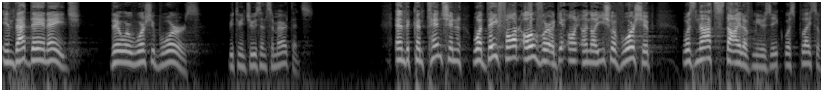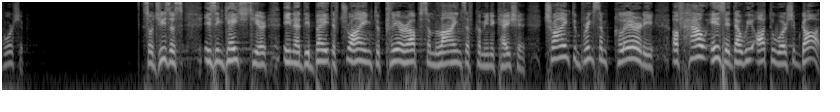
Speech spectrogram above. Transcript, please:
In that day and age, there were worship wars between Jews and Samaritans. And the contention, what they fought over on, on the issue of worship, was not style of music, was place of worship. So Jesus is engaged here in a debate of trying to clear up some lines of communication, trying to bring some clarity of how is it that we ought to worship God.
